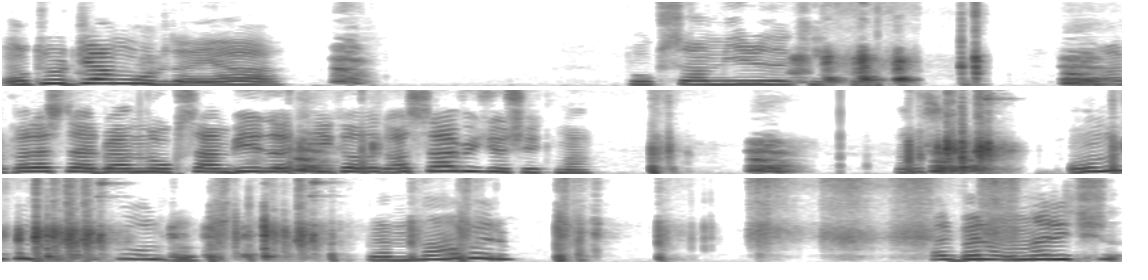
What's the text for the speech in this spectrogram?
Oturacağım burada ya. 91 dakika. Arkadaşlar ben 91 dakikalık asla video çekmem. Ben şu 19 dakika oldu. Ben ne yaparım? Hayır ben onlar için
